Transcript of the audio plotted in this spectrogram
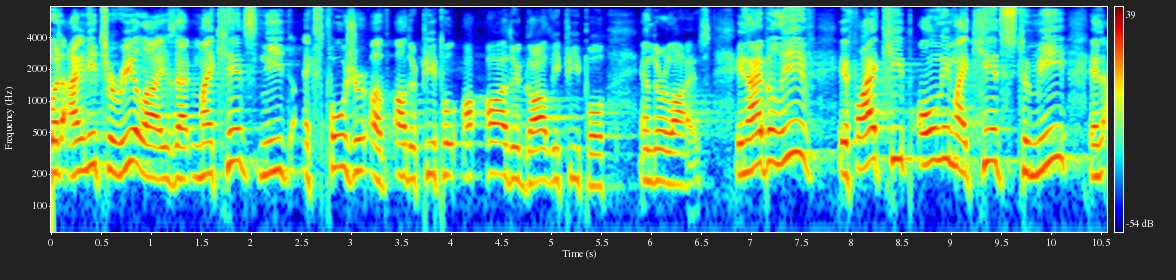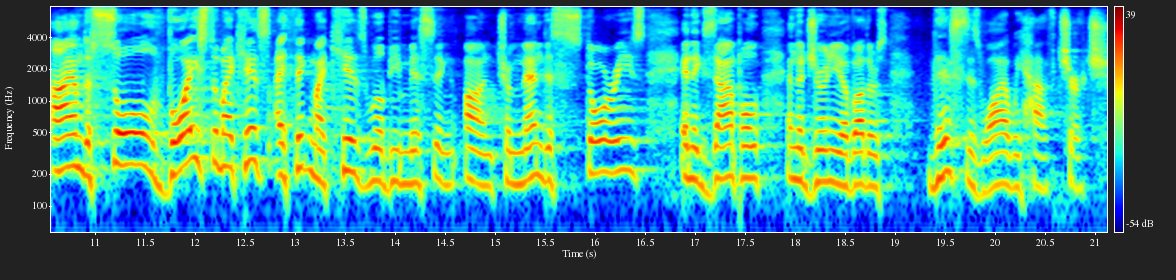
But I need to realize that my kids need exposure of other people, other godly people in their lives. And I believe if I keep only my kids to me and I am the sole voice to my kids, I think my kids will be missing on tremendous stories and example and the journey of others. This is why we have church.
